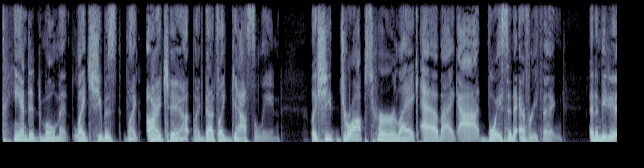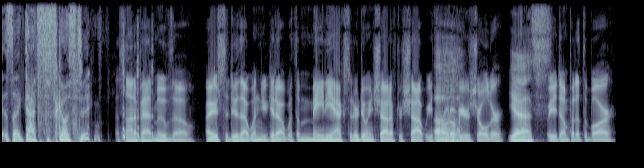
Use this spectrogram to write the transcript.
candid moment. Like she was like, I can't. Like that's like gasoline. Like she drops her like, oh my god, voice and everything, and immediately it's like that's disgusting. That's not a bad move, though. I used to do that when you get out with the maniacs that are doing shot after shot, where you throw it over your shoulder, Yes. where you dump it at the bar.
